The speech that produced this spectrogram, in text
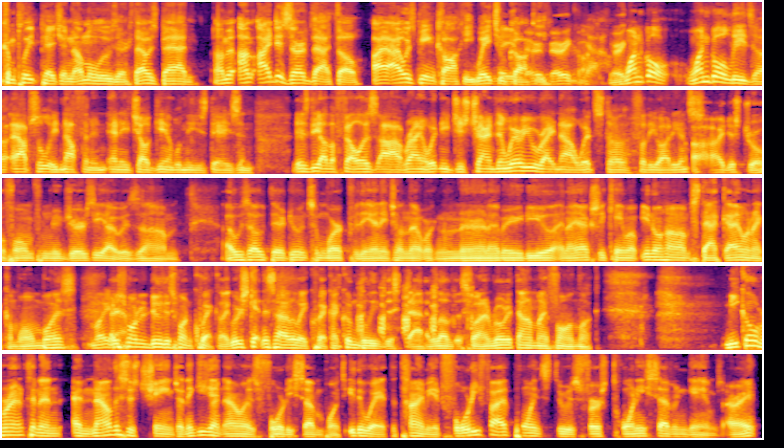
Complete pigeon. I'm a loser. That was bad. I'm, I'm, I deserved that though. I, I was being cocky, way too cocky. Very, very cocky. Yeah. Very one goal, one goal leads uh, absolutely nothing in NHL gambling these days. And there's the other fellas. Uh, Ryan Whitney just chimed in. Where are you right now, Wits, to, for the audience? Uh, I just drove home from New Jersey. I was um, I was out there doing some work for the NHL Network. Not a big deal. And I actually came up. You know how I'm stat guy when I come home, boys. Well, I just wanted to do this one quick. Like we're just getting this out of the way quick. I couldn't believe this stat. I love this one. I wrote it down on my phone. Look. Mikko Rantanen, and now this has changed. I think he now has 47 points. Either way, at the time, he had 45 points through his first 27 games. All right.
